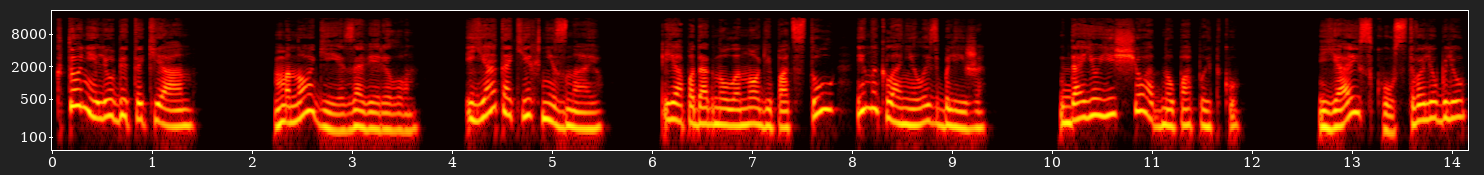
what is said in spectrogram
Кто не любит океан? Многие, заверил он. Я таких не знаю. Я подогнула ноги под стул и наклонилась ближе. Даю еще одну попытку. Я искусство люблю.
